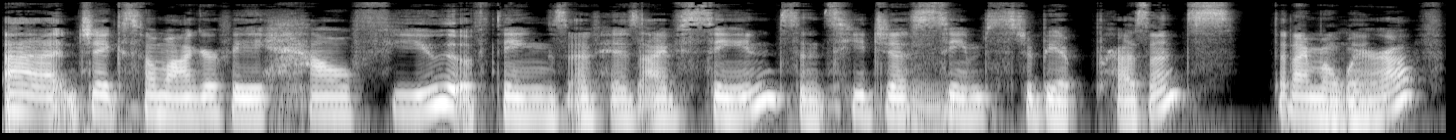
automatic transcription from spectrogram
uh, Jake's filmography how few of things of his I've seen since he just Hmm. seems to be a presence that I'm Mhm. aware of.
